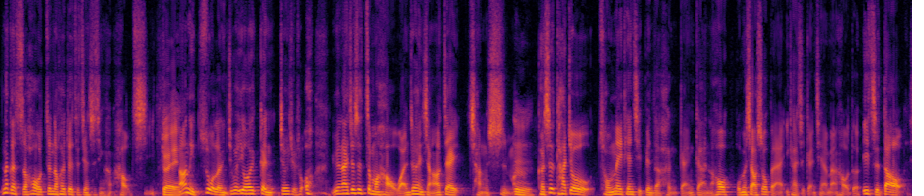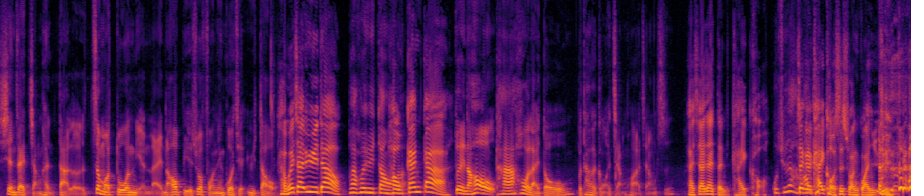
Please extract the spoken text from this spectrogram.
那个时候真的会对这件事情很好奇，对，然后你做了，你就会又会更就会觉得说，哦，原来就是这么好玩，就很想要再尝试嘛。嗯，可是他就从那天起变得很尴尬，然后我们小时候本来一开始感情还蛮好的，一直到现在长很大了，这么多年来，然后比如说逢年过节遇到，还会再遇到，还会遇到，好尴尬。对，然后他后来都不太会跟我讲话，这样子。还是要再等你开口。我觉得这个开口是双关语，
